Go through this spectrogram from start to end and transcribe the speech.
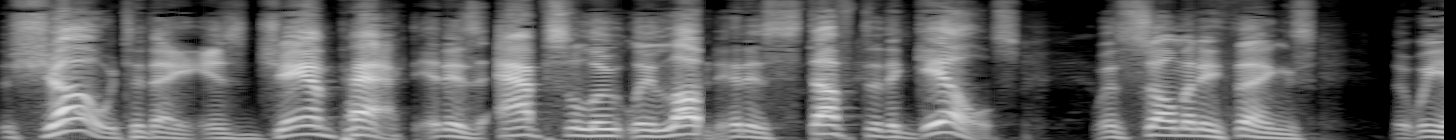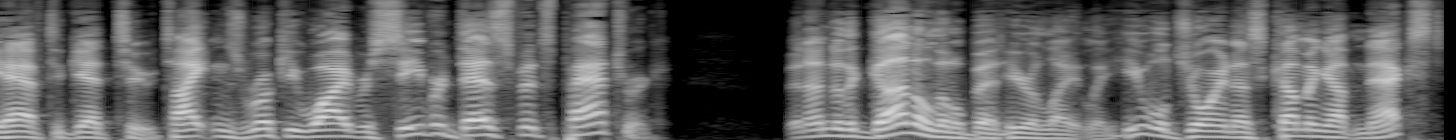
The show today is jam packed. It is absolutely loaded. It is stuffed to the gills with so many things that we have to get to. Titans rookie wide receiver Dez Fitzpatrick. Been under the gun a little bit here lately. He will join us coming up next,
